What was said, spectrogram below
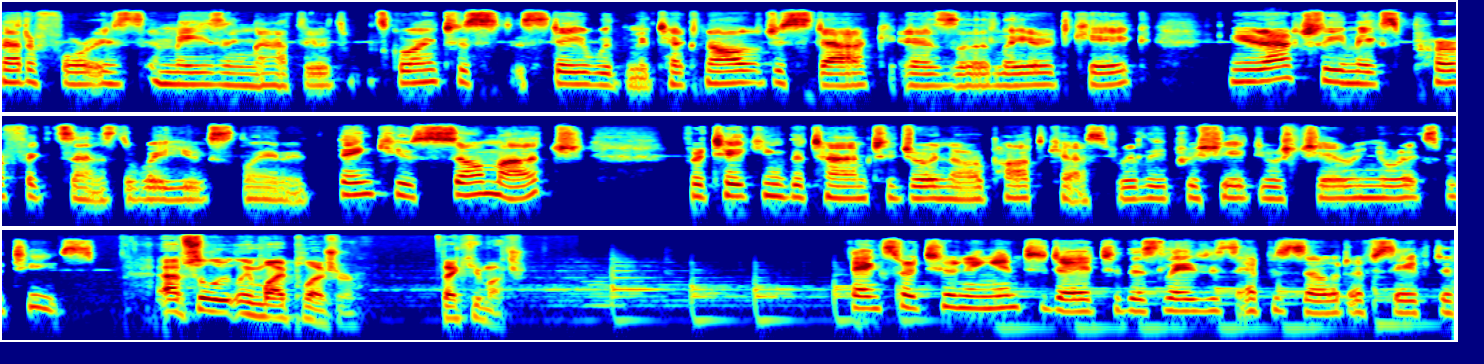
metaphor is amazing, Matthew. It's, it's going to st- stay with me. Technology stack as a layered cake. It actually makes perfect sense the way you explain it. Thank you so much for taking the time to join our podcast. Really appreciate your sharing your expertise. Absolutely my pleasure. Thank you much. Thanks for tuning in today to this latest episode of Safety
